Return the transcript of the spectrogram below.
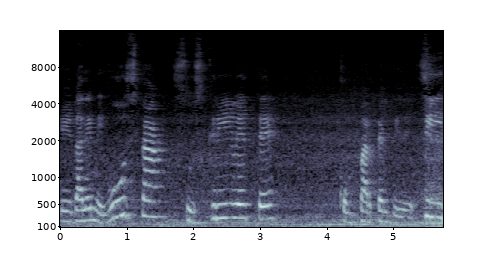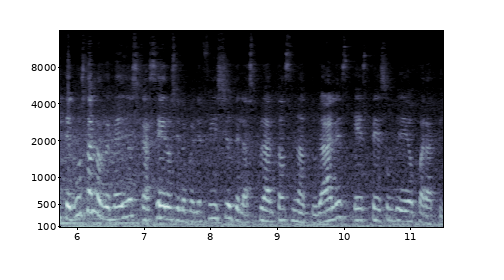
eh, dale me gusta, suscríbete, comparte el video. Si te gustan los remedios caseros y los beneficios de las plantas naturales, este es un video para ti.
